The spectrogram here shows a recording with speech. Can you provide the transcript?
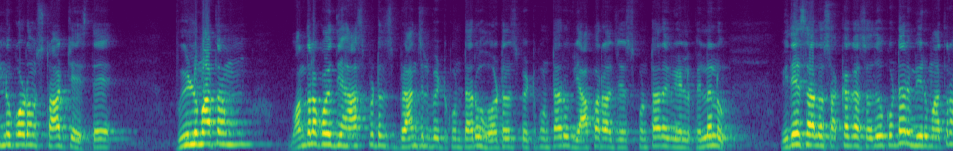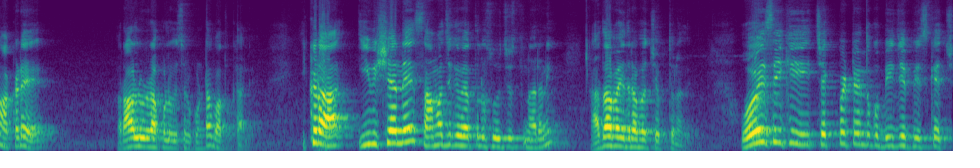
ఎన్నుకోవడం స్టార్ట్ చేస్తే వీళ్ళు మాత్రం వందల కొద్ది హాస్పిటల్స్ బ్రాంచ్లు పెట్టుకుంటారు హోటల్స్ పెట్టుకుంటారు వ్యాపారాలు చేసుకుంటారు వీళ్ళ పిల్లలు విదేశాల్లో చక్కగా చదువుకుంటారు మీరు మాత్రం అక్కడే రాళ్ళు రాపలు విసురుకుంటా బతకాలి. ఇక్కడ ఈ విషయాన్నే సామాజికవేత్తలు సూచిస్తున్నారని అదాబ్ హైదరాబాద్ చెప్తున్నది. ఓవైసీకి చెక్ పెట్టేందుకు బీజేపీ స్కెచ్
